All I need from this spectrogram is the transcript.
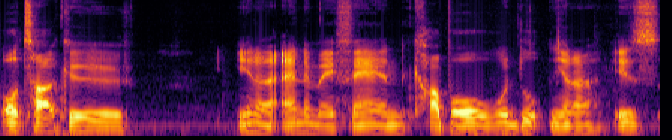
otaku, you know, anime fan couple would, you know, is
